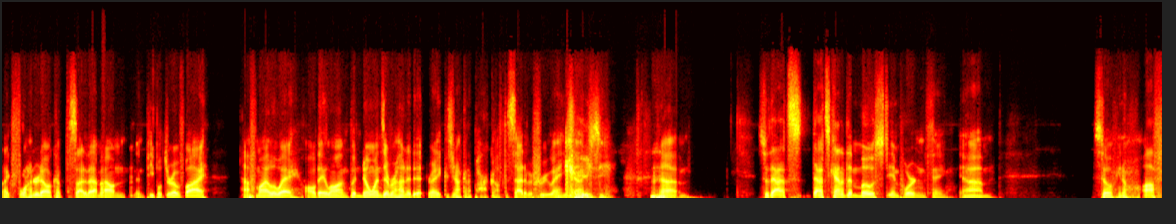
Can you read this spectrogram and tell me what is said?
like 400 elk up the side of that mountain and people drove by half a mile away all day long, but no one's ever hunted it, right? Because you're not going to park off the side of a freeway. You Crazy. Mm-hmm. Um, so that's that's kind of the most important thing. Um, so you know, off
